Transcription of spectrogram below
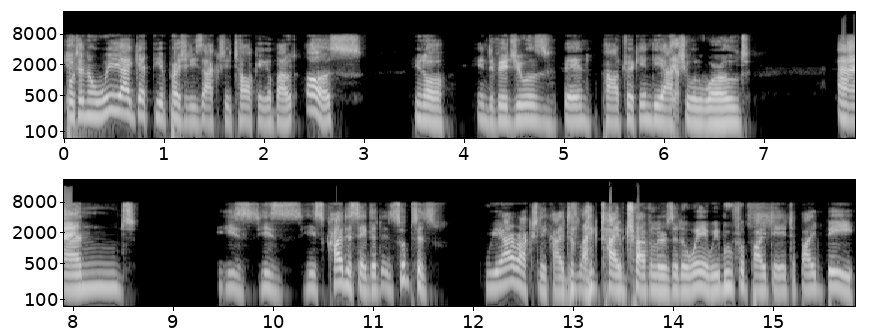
But in a way, I get the impression he's actually talking about us, you know, individuals, Ben, Patrick, in the actual yep. world, and he's he's he's kind of saying that in some sense we are actually kind of like time travelers in a way. We move from point A to point B.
